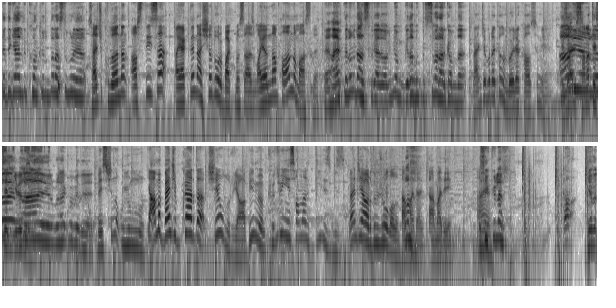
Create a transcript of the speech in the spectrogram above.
Dede geldi kulaklarımdan astı buraya. Sadece kulağından astıysa ayaklarının aşağı doğru bakması lazım. Ayağından falan da mı astı? E, ayaklarımı da astı galiba. Bilmiyorum. Gıda mıknatısı var arkamda. Bence bırakalım böyle kalsın ya. Güzel Hayır, bir sanat bırak- eseri gibi duruyor. Hayır bırakma beni. Bastion'la uyumlu. Ya ama bence bu kadar da şey olur ya. Bilmiyorum kötü insanlar değiliz biz. Bence yardımcı olalım. Tamam Oh. hadi, hadi tamam hadi in. Aynen. Teşekkürler. Geber.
